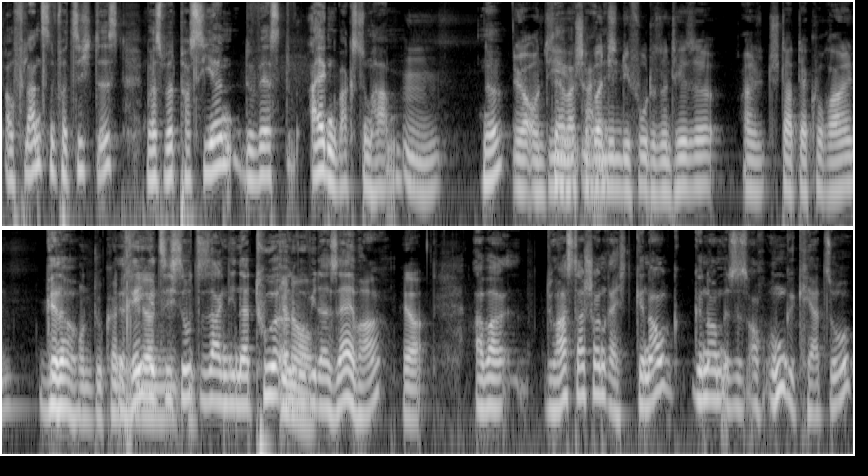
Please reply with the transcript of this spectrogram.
auf Pflanzen verzichtest, was wird passieren? Du wirst Algenwachstum haben. Mhm. Ne? Ja, und die übernehmen die Photosynthese anstatt der Korallen. Genau. Und du könntest regelt sich sozusagen die Natur genau. irgendwo wieder selber. Ja. Aber du hast da schon recht. Genau genommen ist es auch umgekehrt so,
